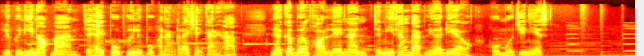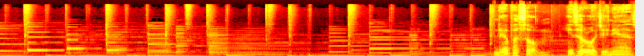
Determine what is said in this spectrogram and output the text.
หรือพื้นที่นอกบ้าน จะใช้ปูพื้นหรือปูผนังก็ได้เช่นกันครับ เนื้อกระเบื้องพอร์ตเลนนั้น จะมีทั้งแบบเนื้อเดียว homogeneous เนื้อผสม heterogeneous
